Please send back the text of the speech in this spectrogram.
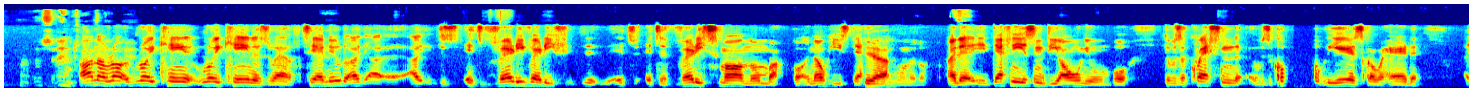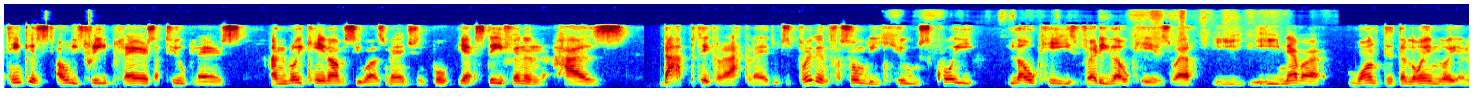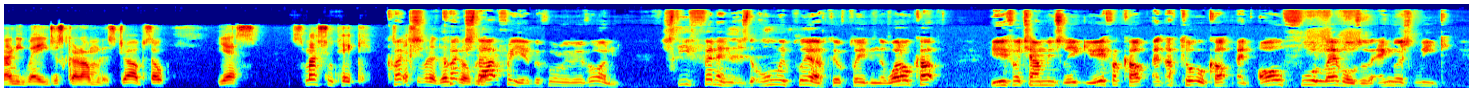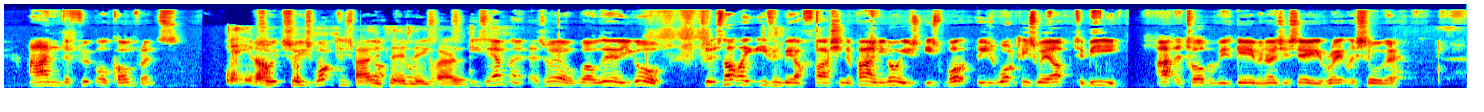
That's interesting. Oh no, Roy, Roy Keane, Roy Keane as well. See, I knew. I, I, I just, it's very, very, it's it's a very small number, but I know he's definitely Yeah. one of them. And uh, he definitely isn't the only one. But there was a question. It was a couple of years ago. I heard it. I think it's only three players or two players, and Roy Keane obviously was mentioned. But yeah, Steve Finnan has that particular accolade, which is brilliant for somebody who's quite low key. He's very low key as well. He he never wanted the limelight in any way. He just got on with his job. So, yes, smash and pick. Quick, for quick start for you before we move on. Steve Finnan is the only player to have played in the World Cup, UEFA Champions League, UEFA Cup, Intertoto Cup, and all four levels of the English League and the Football Conference. There you go. So, so he's worked his way And he up. played you know, League of he's, Ireland. He's earned it as well. Well, there you go. So it's not like even being a flash in the pan. You know, he's he's worked, he's worked his way up to be at the top of his game, and as you say, rightly so. The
